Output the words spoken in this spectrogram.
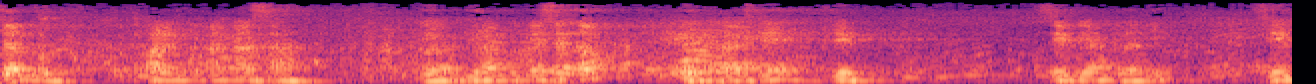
jam loh paling kita ngasar ya di rambut gesek dong Berbagai sip. Sip ya berarti. Sip.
